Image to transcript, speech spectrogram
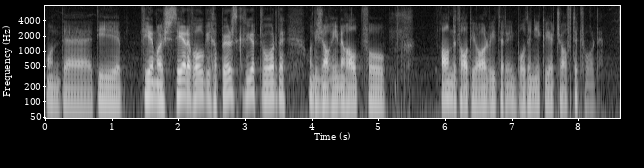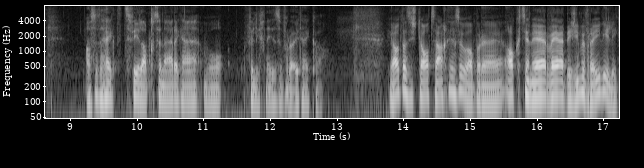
Und äh, die Firma ist sehr erfolgreich an die Börse geführt worden und ist nach innerhalb von anderthalb Jahren wieder im Boden nie gewirtschaftet worden. Also da hat es viele Aktionäre gegeben, die vielleicht nicht so Freude hatten? Ja, das ist tatsächlich so, aber äh, Aktionär werden ist immer freiwillig.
